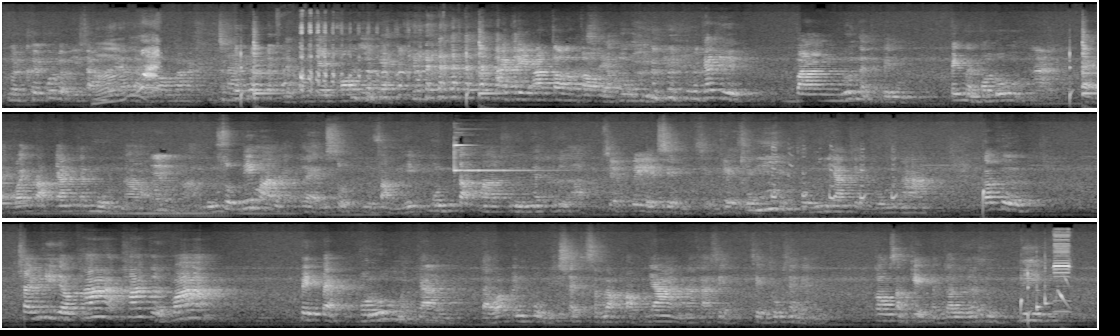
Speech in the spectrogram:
เหมือนเคยพูดแบบนี้ซ้ำเลยหลายรอบมากใช่เดี๋ยวโอเคคออีกไงโอเคอะต่อต่อเสียงคุ้งอีกก็คือบางรุ่นอาจจะเป็นเป็นเหมือนวอลลุ่มอะแต่ไว้ปรับย่านกันหมุนเอาอืมอ่าหมุนสุดนี่มาแหลมแหลมสุดอยู่ฝั่งนี้หมุนกลับมาคือเนี่ยก็คืออะ เสียงเบสเสียงยงทุ้มย่าเสียงทุ้มนะคะก็คือ ใช้วิธีเดียวถ้าถ้าเกิดว่าเป็นแบบโวลูมเหมือนกัน แต่ว่าเป็นปุ่มที่ใช้สำหรับปรับย่านนะคะเสียงเสียงทุ้มเสียงแหลมก็สังเกตเหมือนกันเลยก็คือดี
